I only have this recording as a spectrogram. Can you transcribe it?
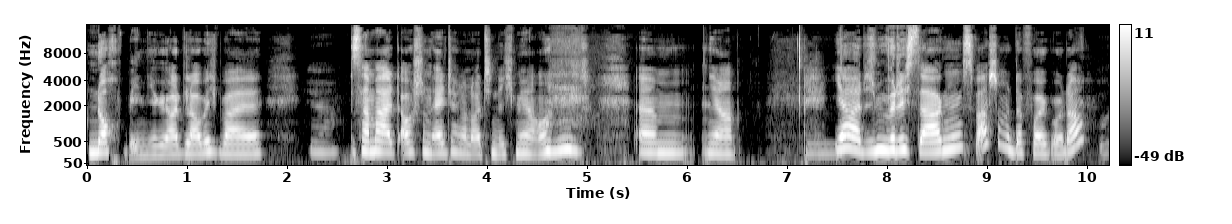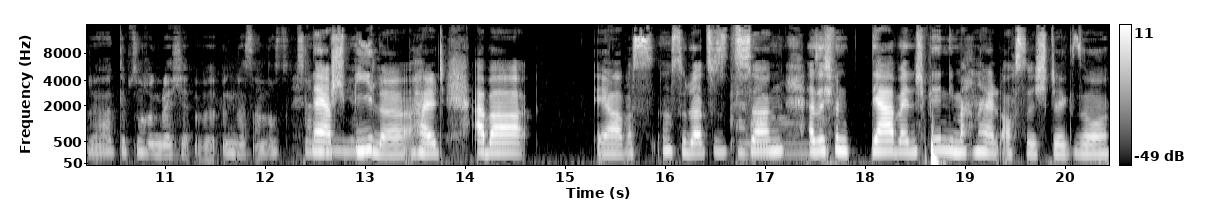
noch weniger, glaube ich, weil Ja. Das haben halt auch schon ältere Leute nicht mehr. Und ähm, ja. Ja, dann würde ich sagen, es war schon mit der Folge, oder? Oder gibt es noch irgendwelche, äh, irgendwas anderes zu Naja, Spiele halt. Aber ja, was hast du dazu zu sagen? Also ich finde, ja, bei den Spielen, die machen halt auch süchtig. So.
